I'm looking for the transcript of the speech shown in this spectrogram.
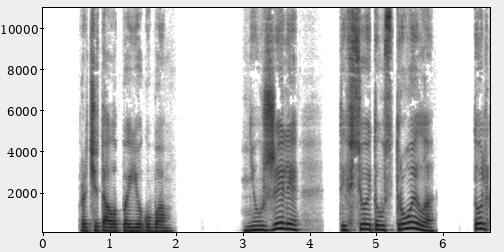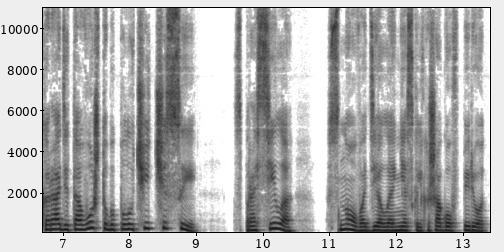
— прочитала по ее губам. «Неужели ты все это устроила только ради того, чтобы получить часы?» — спросила, снова делая несколько шагов вперед.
